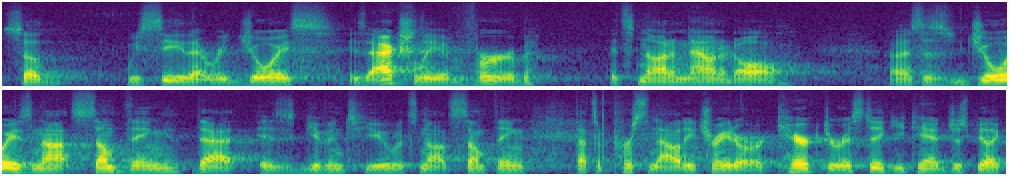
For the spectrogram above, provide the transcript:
So we see that rejoice is actually a verb, it's not a noun at all. Uh, it says joy is not something that is given to you. It's not something that's a personality trait or a characteristic. You can't just be like,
